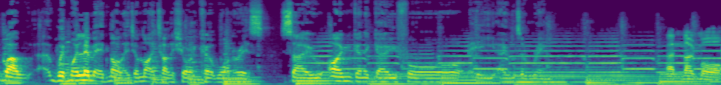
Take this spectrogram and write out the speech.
well, with my limited knowledge, I'm not entirely sure who Kurt Warner is. So I'm going to go for he owns a ring. And no more.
